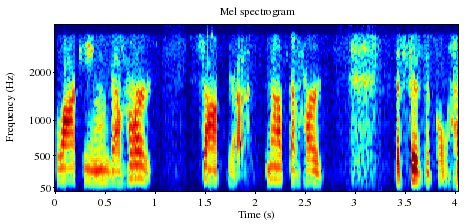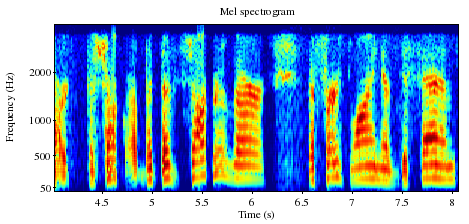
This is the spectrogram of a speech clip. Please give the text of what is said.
blocking the heart chakra, not the heart, the physical heart, the chakra. But the chakras are the first line of defense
